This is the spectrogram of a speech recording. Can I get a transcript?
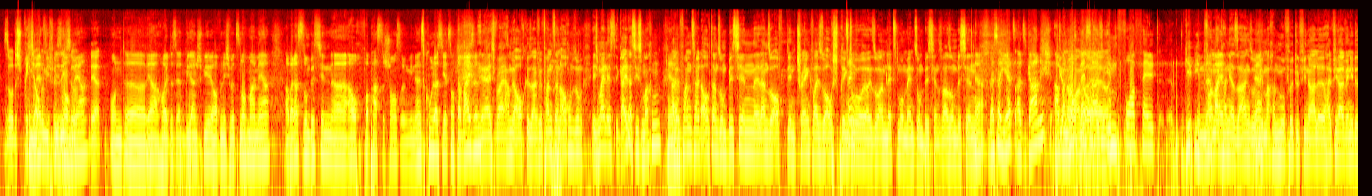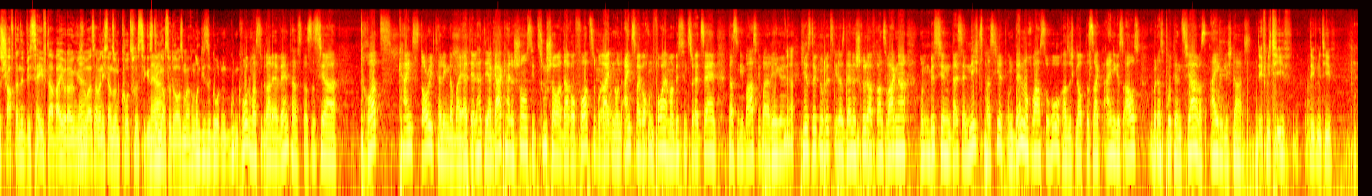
So, das spricht Im ja auch irgendwie für Spiel sich. noch so. mehr. Ja. Und äh, ja, heute ist ja wieder ein Spiel, hoffentlich wird es nochmal mehr. Aber das ist so ein bisschen äh, auch verpasste Chance irgendwie. Ne? Ist cool, dass sie jetzt noch dabei sind. Ja, ich war, haben wir auch gesagt. Wir fanden es dann auch um so. Ich meine, ist geil, dass sie es machen, Ja. aber wir fanden es halt auch dann so ein bisschen, äh, dann so auf den Train quasi so aufspringen, so, so im letzten Moment so ein bisschen. Es war so ein bisschen. Ja, besser jetzt als gar nicht, aber Genau, noch besser auch gesagt. im Vorfeld. Gib ihm, ne? Vor allem, man kann ja sagen, so, Ja. wir machen nur Viertelfinale, Halbfinale, wenn ihr das schafft, dann sind wir safe dabei oder irgendwie Ja. sowas, aber nicht dann so ein kurzfristiges Ja. Ding noch so draus machen. Und diese guten, guten Quoten, was du gerade erwähnt hast, das ist ja trotz kein Storytelling dabei. RTL hatte ja gar keine Chance, die Zuschauer darauf vorzubereiten und ein, zwei Wochen vorher mal ein bisschen zu erzählen, das sind die Basketballregeln. Ja. Hier ist Dirk Nowitzki, das ist Dennis Schröder, Franz Wagner und ein bisschen, da ist ja nichts passiert und dennoch war es so hoch. Also ich glaube, das sagt einiges aus über das Potenzial, was eigentlich da ist. Definitiv, definitiv.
